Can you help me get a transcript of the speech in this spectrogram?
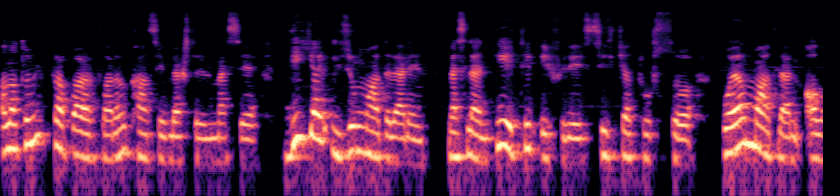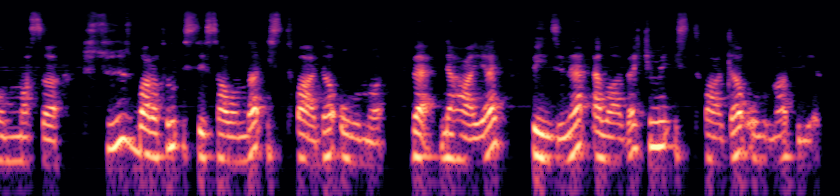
anatomik preparatların konservləşdirilməsi, digər üzüm maddələrin, məsələn, dietil efiri, sirkə turşusu, boya maddələrinin alınması, tüstüsüz baratın istehsalında istifadə olunur və nəhayət benzinə əlavə kimi istifadə oluna bilir.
